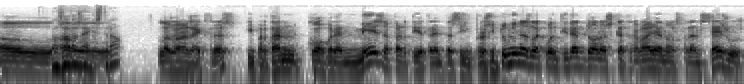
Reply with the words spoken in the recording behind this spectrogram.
el... Les hores el, extra les hores extres, i per tant cobren més a partir de 35. Però si tu mires la quantitat d'hores que treballen els francesos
